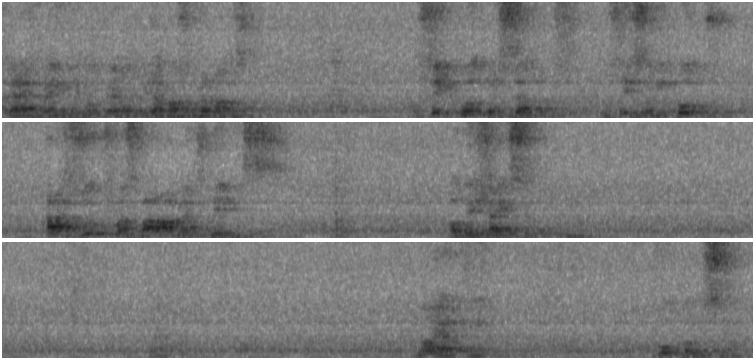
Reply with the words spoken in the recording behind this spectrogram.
aliás, para ir perdão, perdão que já passou para nós. Não sei quantos santos, não sei se eu li todos, as últimas palavras deles ao deixar esse mundo. não é aqui. Vou para o céu.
